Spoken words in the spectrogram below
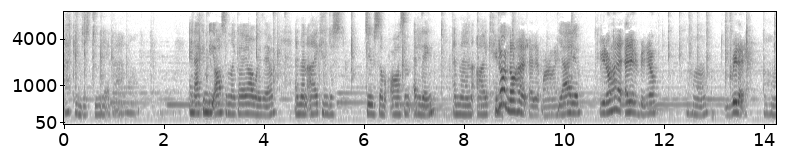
I can just do if I want, and I can be awesome like I always am, and then I can just do some awesome editing, and then I can. You don't know how to edit, Marley. Yeah, I do. You know how to edit a video. Uh huh. Really? Uh huh.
